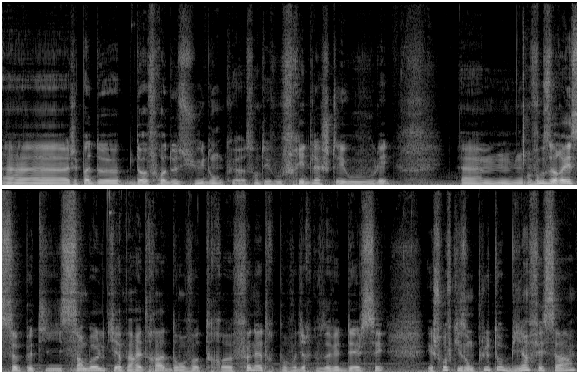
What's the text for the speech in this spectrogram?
j'ai pas d'offre dessus, donc sentez-vous free de l'acheter où vous voulez. vous aurez ce petit symbole qui apparaîtra dans votre fenêtre pour vous dire que vous avez le DLC, et je trouve qu'ils ont plutôt bien fait ça.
